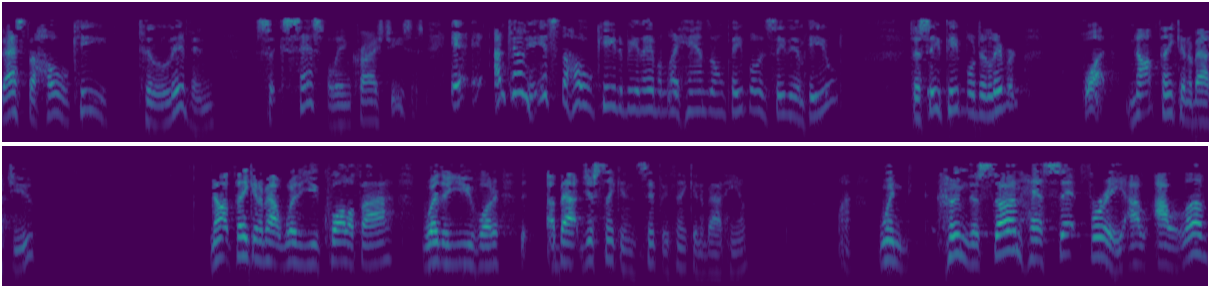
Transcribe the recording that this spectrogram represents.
That's the whole key to living successfully in Christ Jesus. It, I'm telling you, it's the whole key to being able to lay hands on people and see them healed, to see people delivered. What? Not thinking about you. Not thinking about whether you qualify, whether you what, about just thinking, simply thinking about Him. When whom the Son has set free, I, I love.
